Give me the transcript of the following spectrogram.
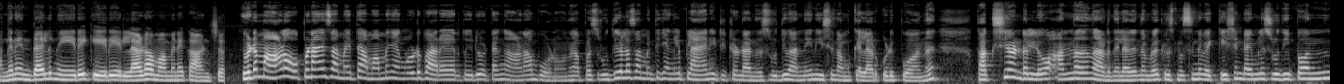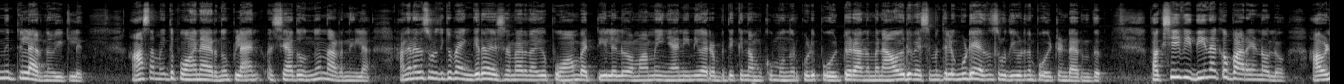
അങ്ങനെ എന്തായാലും നേരെ കയറി എല്ലാവരും അമ്മാമ്മനെ കാണിച്ചു. ഇവിടെ മാൾ ഓപ്പൺ ആയ സമയത്ത് അമ്മാമ്മ ഞങ്ങളോട് പറയായിരുന്നു ഒരു വട്ടം കാണാൻ പോകണമെന്ന് അപ്പോൾ ശ്രുതിയുള്ള സമയത്ത് ഞങ്ങൾ പ്ലാൻ ഇട്ടിട്ടുണ്ടായിരുന്നു ശ്രുതി വന്നതിന് ശേഷം നമുക്ക് എല്ലാവർക്കും കൂടി പോകാമെന്ന് പക്ഷേ ഉണ്ടല്ലോ അന്നത് നടന്നില്ല. അതായത് നമ്മുടെ ക്രിസ്മസിന്റെ വെക്കേഷൻ ടൈമിൽ ശ്രുതി ഇപ്പോൾ വന്നിട്ടില്ലായിരുന്നു വീട്ടിൽ ആ സമയത്ത് പോകാനായിരുന്നു പ്ലാൻ പക്ഷേ അതൊന്നും നടന്നില്ല. അങ്ങനെ അത് ശ്രുതിക്ക് ഭയങ്കര വിഷമമായിരുന്നു. അയ്യോ പോകാൻ പറ്റിയില്ലല്ലോ അമ്മാമ്മ ഞാൻ ഇനി വരുമ്പോഴത്തേക്ക് നമുക്ക് മുന്നൂർ കൂടി പോയിട്ട് വരാമെന്ന് പറഞ്ഞാൽ ആ ഒരു വിഷമത്തിലും കൂടിയായിരുന്നു ശ്രുതി ഇവിടുന്ന് പോയിട്ടുണ്ടായിരുന്നത്. പക്ഷേ ഈ വിധി എന്നൊക്കെ പറയണമല്ലോ അവൾ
